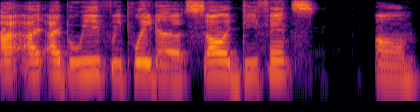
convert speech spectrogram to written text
I, I, I believe we played a solid defense. Um,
